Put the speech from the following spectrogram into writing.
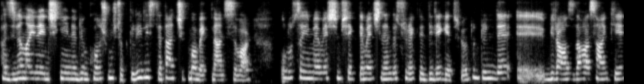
Haziran ayına ilişkin yine dün konuşmuştuk. Gri listeden çıkma beklentisi var. Bunu Sayın Mehmet Şimşek demeçlerinde sürekli dile getiriyordu. Dün de e, biraz daha sanki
